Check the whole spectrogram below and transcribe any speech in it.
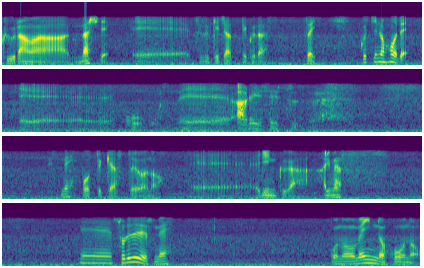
空欄はなしで、えー、続けちゃってください。こっちの方で、えー、こう、えー、RSS ね、ポッドキャスト用の、えー、リンクがあります。えー、それでですね、このメインの方の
